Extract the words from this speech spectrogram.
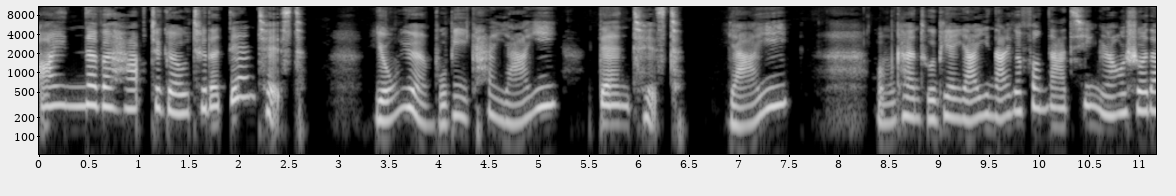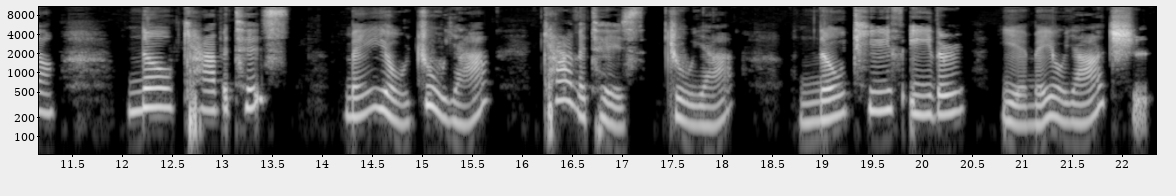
I never have to go to the dentist。永远不必看牙医。Dentist，牙医。我们看图片，牙医拿一个放大镜，然后说道：“No cavities，没有蛀牙。” cavities 蛀牙，no teeth either 也没有牙齿。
